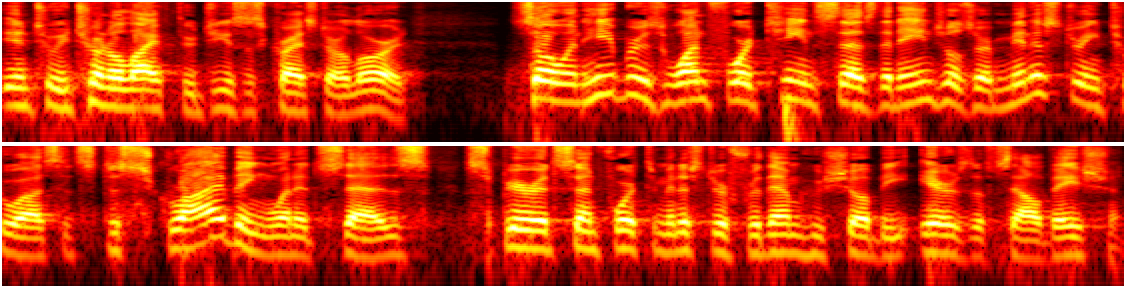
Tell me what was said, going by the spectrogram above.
into eternal life through Jesus Christ our Lord. So when Hebrews 1:14 says that angels are ministering to us, it's describing when it says, "Spirit sent forth to minister for them who shall be heirs of salvation."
